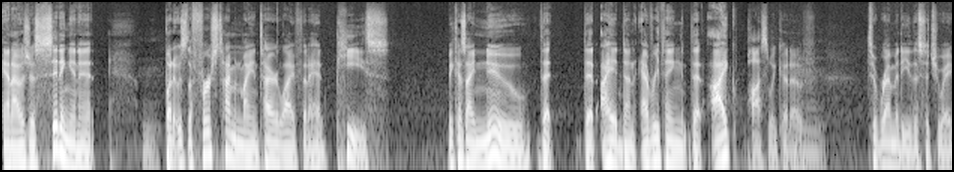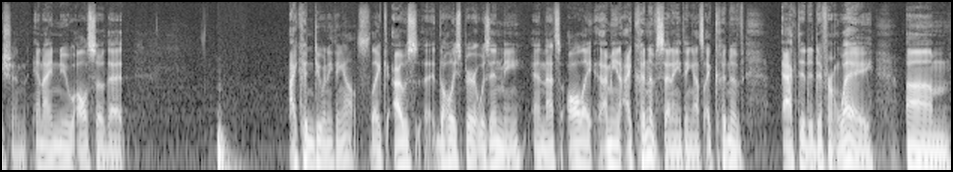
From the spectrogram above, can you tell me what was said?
And I was just sitting in it. But it was the first time in my entire life that I had peace because I knew that that I had done everything that I possibly could have to remedy the situation. And I knew also that I couldn't do anything else. Like I was, the Holy Spirit was in me, and that's all I. I mean, I couldn't have said anything else. I couldn't have acted a different way. Um,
